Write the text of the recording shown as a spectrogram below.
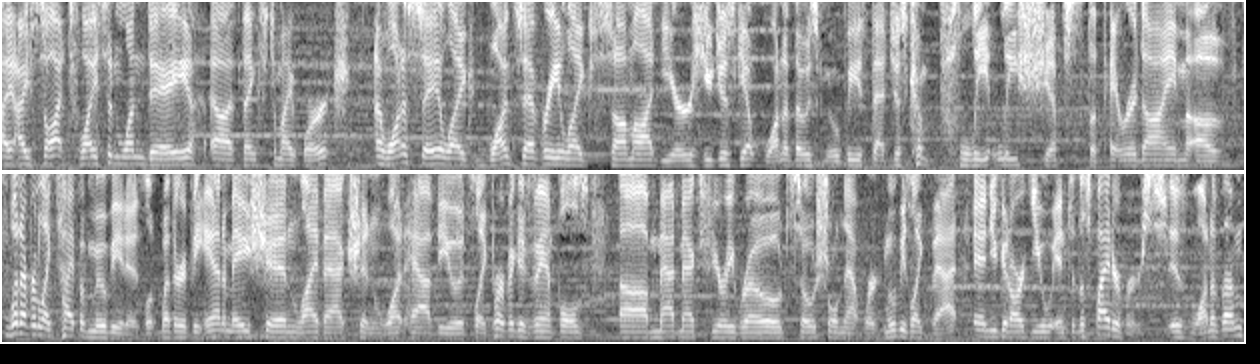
I, I, saw it twice in one day, uh, thanks to my work. I want to say, like, once every, like, some odd years, you just get one of those movies that just completely shifts the paradigm of whatever, like, type of movie it is, whether it be animation, live action, what have you. It's like perfect examples uh, Mad Max Fury Road, Social Network, movies like that. And you could argue Into the Spider Verse is one of them.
